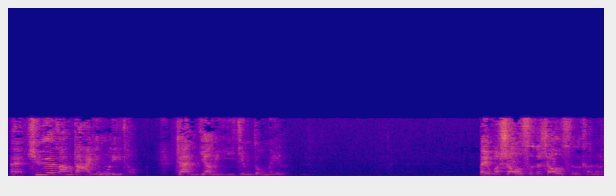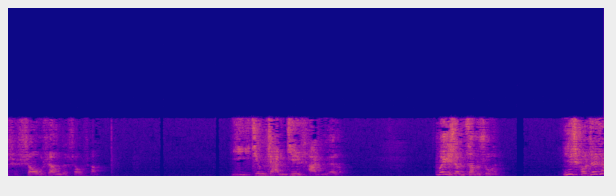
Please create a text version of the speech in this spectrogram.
哎，薛刚大营里头，战将已经都没了，被我烧死的烧死，可能是烧伤的烧伤，已经斩尽杀绝了。为什么这么说呢？你瞅这是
